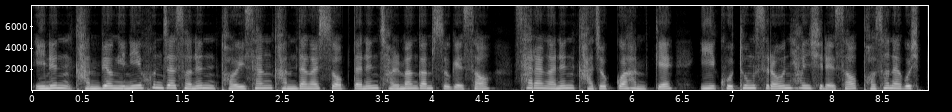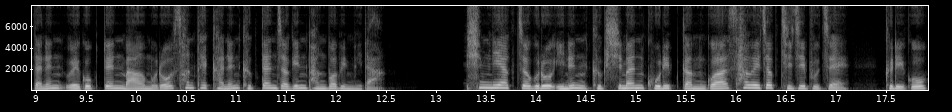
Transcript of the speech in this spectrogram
이는 간병인이 혼자서는 더 이상 감당할 수 없다는 절망감 속에서 사랑하는 가족과 함께 이 고통스러운 현실에서 벗어나고 싶다는 왜곡된 마음으로 선택하는 극단적인 방법입니다. 심리학적으로 이는 극심한 고립감과 사회적 지지 부재, 그리고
